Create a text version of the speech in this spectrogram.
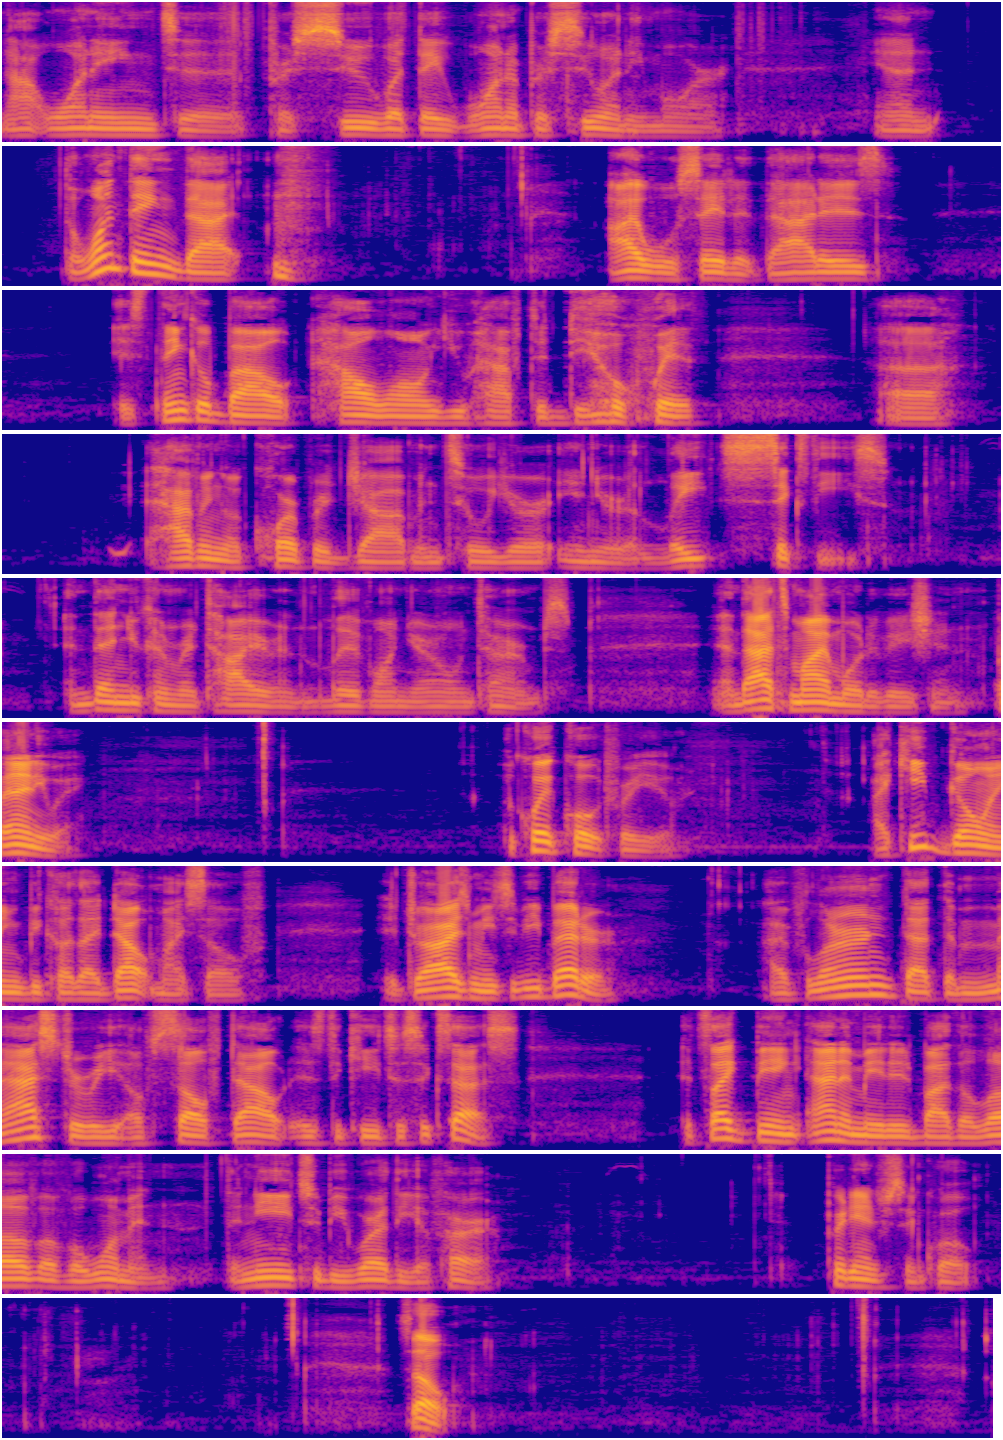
not wanting to pursue what they want to pursue anymore. And the one thing that I will say to that is is think about how long you have to deal with uh, having a corporate job until you're in your late 60s. And then you can retire and live on your own terms. And that's my motivation. But anyway, a quick quote for you I keep going because I doubt myself. It drives me to be better. I've learned that the mastery of self doubt is the key to success. It's like being animated by the love of a woman, the need to be worthy of her. Pretty interesting quote. So,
